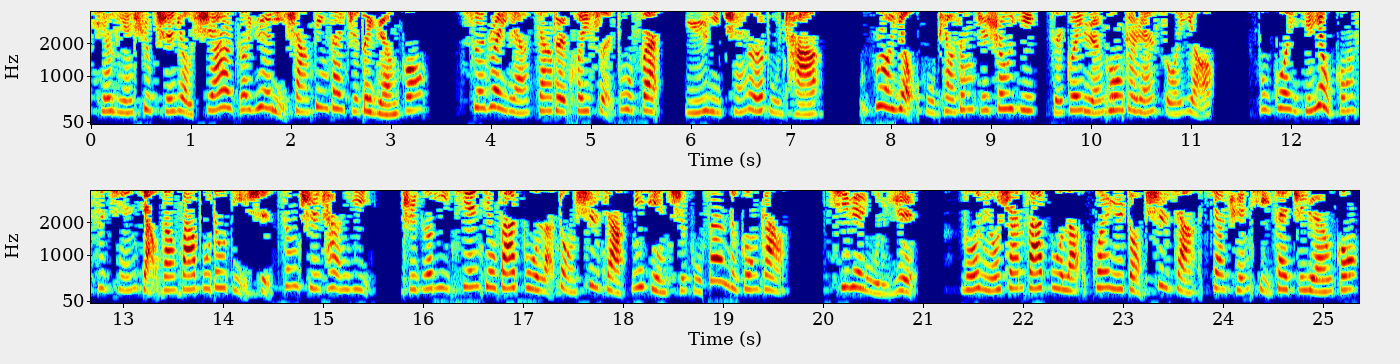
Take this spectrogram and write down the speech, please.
且连续持有十二个月以上并在职的员工，孙瑞良将对亏损部分予以全额补偿。若有股票增值收益，则归员工个人所有。不过，也有公司前脚刚发布兜底式增持倡议，时隔一天就发布了董事长拟减持股份的公告。七月五日，罗牛山发布了关于董事长向全体在职员工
